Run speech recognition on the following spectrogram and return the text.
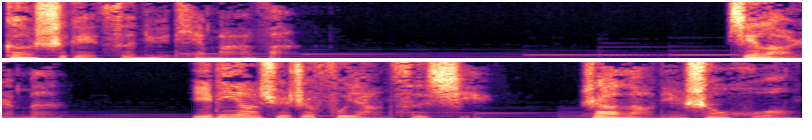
更是给子女添麻烦。新老人们，一定要学着富养自己，让老年生活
